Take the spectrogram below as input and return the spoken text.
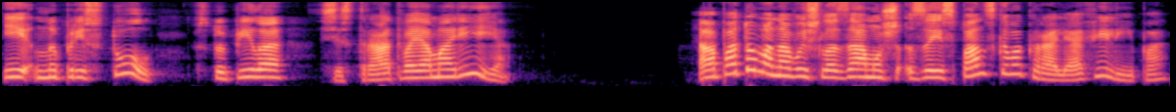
и на престол вступила сестра твоя Мария. А потом она вышла замуж за испанского короля Филиппа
